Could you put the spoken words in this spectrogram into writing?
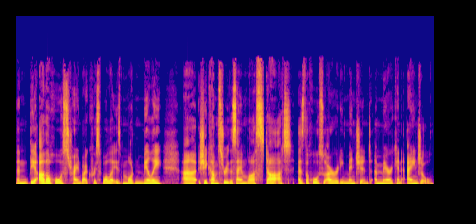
Then the other horse trained by Chris Waller is Modern Millie. Uh, she comes through the same last start as the horse I already mentioned, American Angel.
